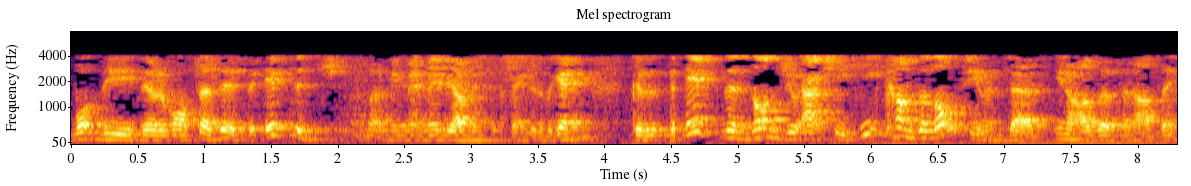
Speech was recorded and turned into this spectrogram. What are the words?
what the the Ramon says is that if the I mean maybe I misexplained at the beginning because if the non-Jew actually he comes along to you and says you know I'll do it for nothing,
